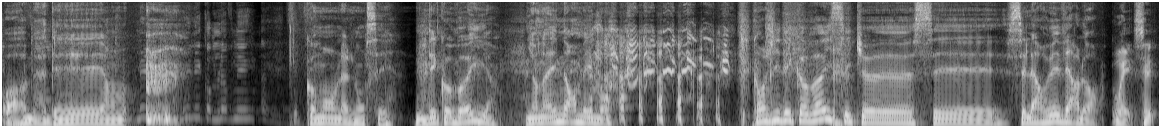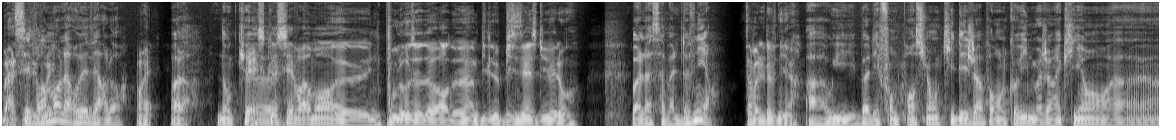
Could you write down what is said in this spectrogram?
Oh, mais des. on- Comment on l'a lancé Des cow-boys, il y en a énormément. Quand je dis des cow-boys, c'est que c'est la ruée vers l'or. Ouais, c'est bah, C'est vraiment la ruée vers l'or. Ouais. Voilà. Donc, Est-ce euh, que c'est vraiment euh, une poule aux œufs d'or de un, le business du vélo? Voilà, ça va le devenir. Ça va le devenir. Ah oui, bah les fonds de pension qui déjà pendant le Covid, moi j'ai un client euh,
